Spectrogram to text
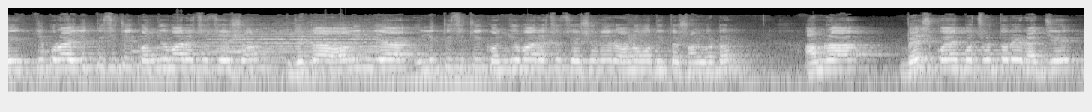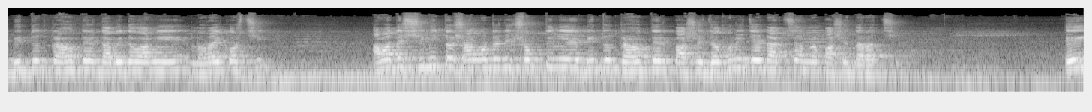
এই ত্রিপুরা ইলেকট্রিসিটি কনজিউমার অ্যাসোসিয়েশন, যেটা অল ইন্ডিয়া ইলেকট্রিসিটি কনজিউমার অ্যাসোসিয়েশনের অনুমোদিত সংগঠন আমরা বেশ কয়েক বছর ধরে রাজ্যে বিদ্যুৎ গ্রাহকদের দাবি দেওয়া নিয়ে লড়াই করছি। আমাদের সীমিত সাংগঠনিক শক্তি নিয়ে বিদ্যুৎ গ্রাহকদের পাশে যখনই যে ডাকছে, আমরা পাশে দাঁড়াচ্ছি। এই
